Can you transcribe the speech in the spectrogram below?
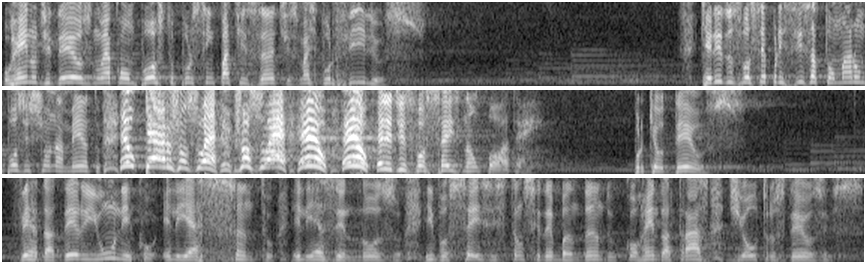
O reino de Deus não é composto por simpatizantes, mas por filhos. Queridos, você precisa tomar um posicionamento. Eu quero Josué, Josué, eu, eu. Ele diz: vocês não podem, porque o Deus verdadeiro e único, Ele é santo, Ele é zeloso, e vocês estão se debandando, correndo atrás de outros deuses.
